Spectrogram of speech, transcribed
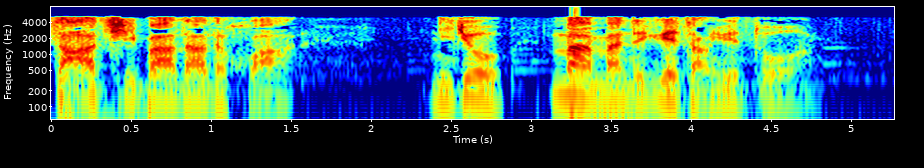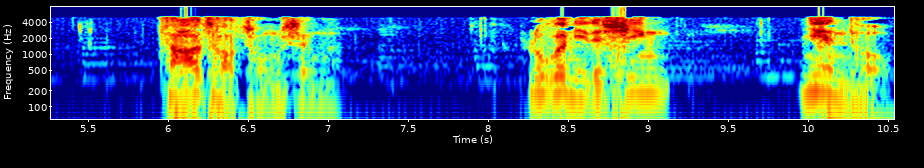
杂七八糟的花，你就。慢慢的越长越多，杂草丛生啊！如果你的心念头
